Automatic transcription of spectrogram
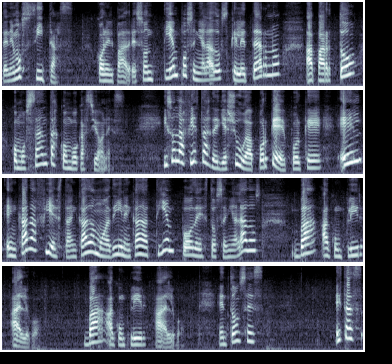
tenemos citas con el Padre. Son tiempos señalados que el Eterno apartó como santas convocaciones. Y son las fiestas de Yeshua. ¿Por qué? Porque Él en cada fiesta, en cada moadín, en cada tiempo de estos señalados, va a cumplir algo. Va a cumplir algo. Entonces, estas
